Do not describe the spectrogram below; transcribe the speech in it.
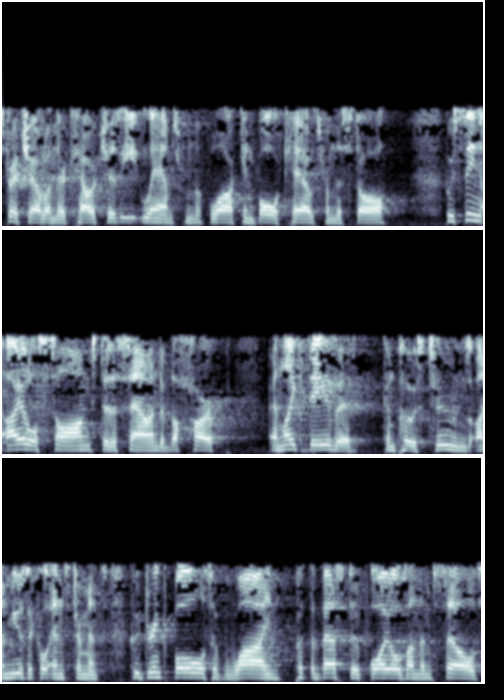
stretch out on their couches, eat lambs from the flock, and bowl calves from the stall, who sing idle songs to the sound of the harp, and like David, compose tunes on musical instruments, who drink bowls of wine, put the best of oils on themselves,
